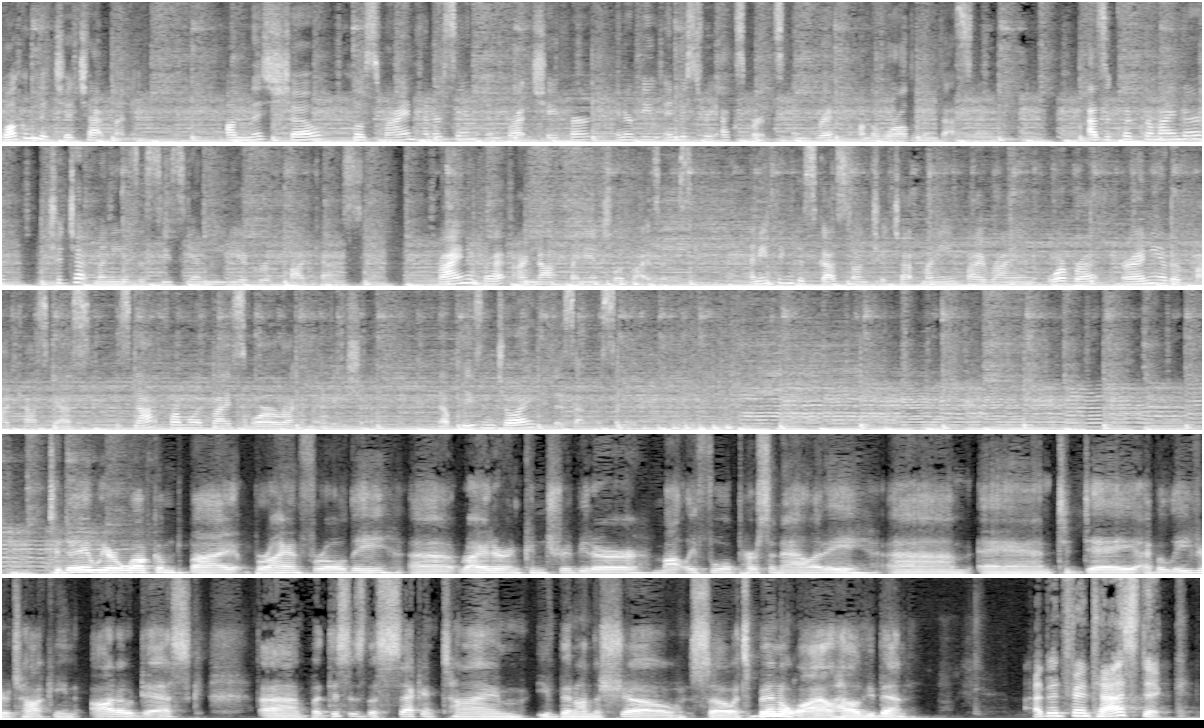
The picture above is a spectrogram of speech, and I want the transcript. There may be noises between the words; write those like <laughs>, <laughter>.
Welcome to Chit Chat Money. On this show, hosts Ryan Henderson and Brett Schafer interview industry experts and riff on the world of investing. As a quick reminder, Chit Chat Money is a CCM Media Group podcast. Ryan and Brett are not financial advisors. Anything discussed on Chit Chat Money by Ryan or Brett or any other podcast guest is not formal advice or a recommendation. Now, please enjoy this episode. Today we are welcomed by Brian Feroldi, uh, writer and contributor, Motley Fool personality. Um, and today I believe you're talking Autodesk, uh, but this is the second time you've been on the show. So it's been a while. How have you been? I've been fantastic.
